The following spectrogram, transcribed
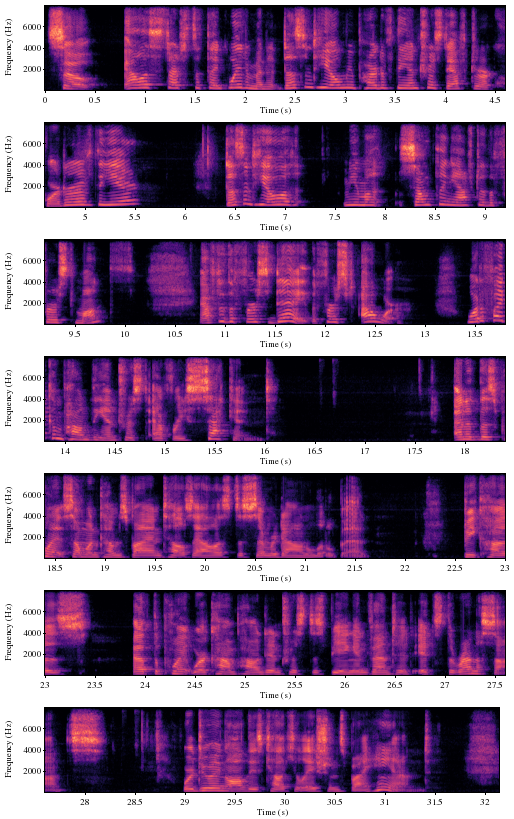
So Alice starts to think, wait a minute, doesn't he owe me part of the interest after a quarter of the year? Doesn't he owe me something after the first month? After the first day, the first hour? What if I compound the interest every second? And at this point, someone comes by and tells Alice to simmer down a little bit. Because at the point where compound interest is being invented, it's the Renaissance. We're doing all these calculations by hand.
